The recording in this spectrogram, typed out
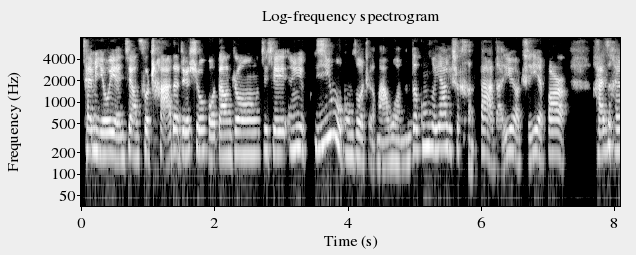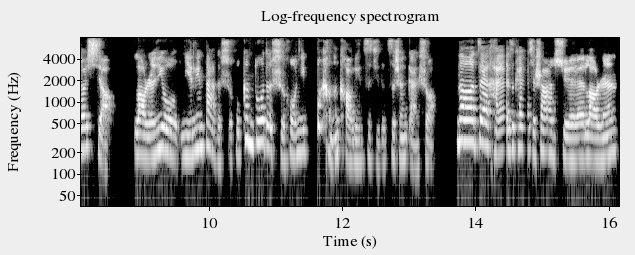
柴米油盐酱醋茶的这个生活当中，这些因为医务工作者嘛，我们的工作压力是很大的，又要值夜班儿，孩子还要小。老人又年龄大的时候，更多的时候你不可能考虑自己的自身感受。那么在孩子开始上学，老人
